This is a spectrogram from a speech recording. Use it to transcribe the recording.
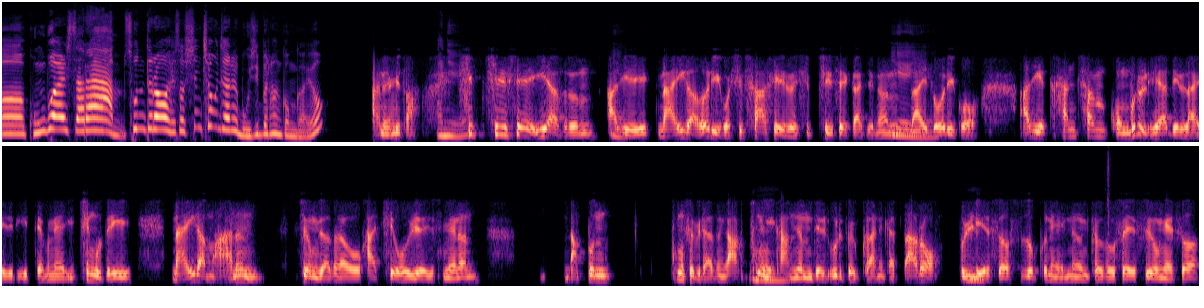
어, 공부할 사람 손들어 해서 신청자를 모집을 한 건가요? 아닙니다. 아니에요. 17세 이하들은 아직 예. 나이가 어리고 14세에서 17세까지는 예, 예, 나이도 어리고 아직 한참 공부를 해야 될 나이들이기 때문에 이 친구들이 나이가 많은 수용자들하고 같이 어울려 있으면은 나쁜 풍습이라든가 악풍이 음. 감염될 우려도 있고 하니까 따로 분리해서 음. 수도권에 있는 교도소에 수용해서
